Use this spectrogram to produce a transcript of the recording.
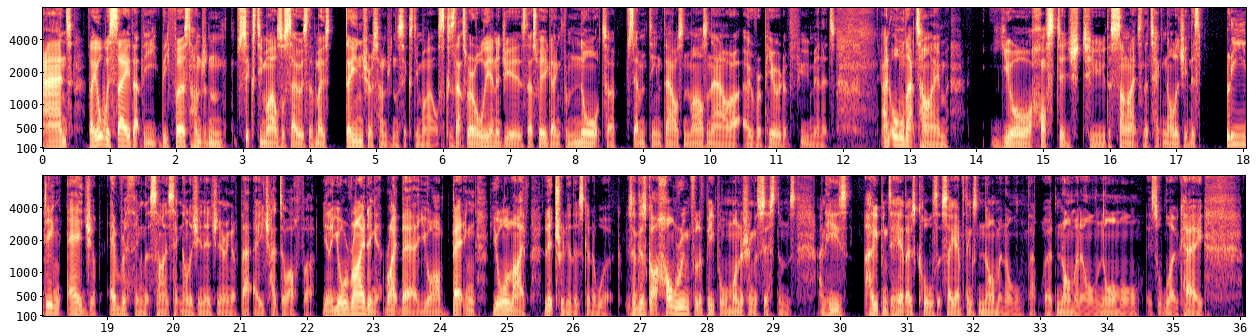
And they always say that the, the first 160 miles or so is the most dangerous 160 miles because that's where all the energy is. That's where you're going from naught to 17,000 miles an hour over a period of a few minutes. And all that time, you're hostage to the science and the technology this bleeding edge of everything that science, technology, and engineering of that age had to offer. You know, you're riding it right there. You are betting your life literally that it's going to work. So there's got a whole room full of people monitoring the systems, and he's hoping to hear those calls that say everything's nominal. That word nominal, normal, it's all okay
